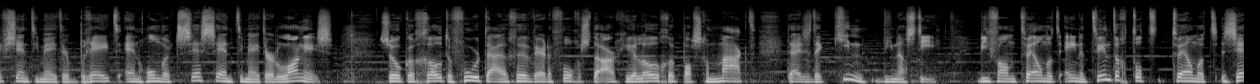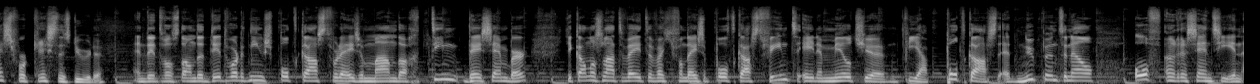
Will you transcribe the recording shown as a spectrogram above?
centimeter breed en 106 centimeter lang is. Zulke grote voertuigen werden volgens de archeologen pas gemaakt tijdens de Qin-dynastie. Die van 221 tot 206 voor Christus duurde. En dit was dan de Dit wordt het nieuws podcast voor deze maandag 10 december. Je kan ons laten weten wat je van deze podcast vindt in een mailtje via podcast.nu.nl of een recensie in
